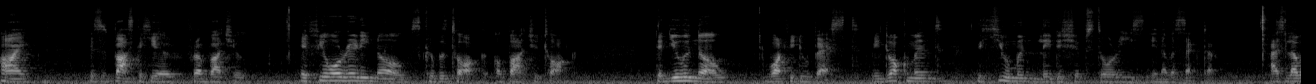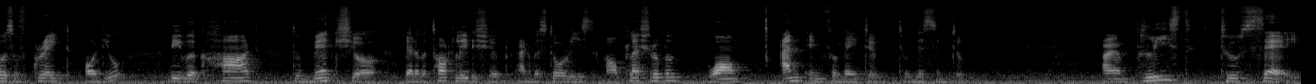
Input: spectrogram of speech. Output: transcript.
Hi, this is Bhaskar here from Bachu. If you already know Scribble Talk or Bachu Talk, then you will know what we do best. We document the human leadership stories in our sector. As lovers of great audio, we work hard to make sure that our thought leadership and our stories are pleasurable, warm, and informative to listen to. I am pleased to say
